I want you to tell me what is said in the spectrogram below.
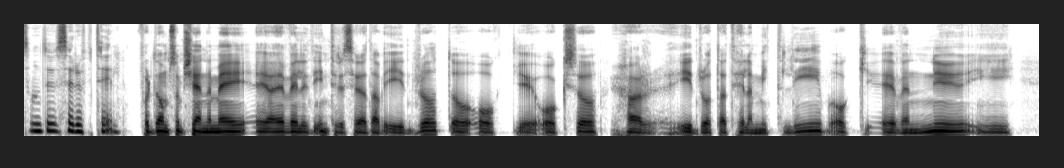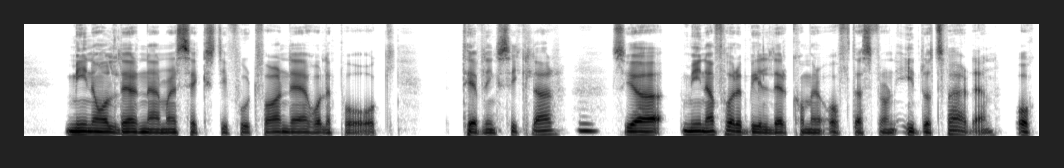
som du ser upp till? För de som känner mig, jag är väldigt intresserad av idrott och, och också har idrottat hela mitt liv och även nu i min ålder, närmare 60 fortfarande, håller på och tävlingscyklar. Mm. Så jag, mina förebilder kommer oftast från idrottsvärlden. Och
